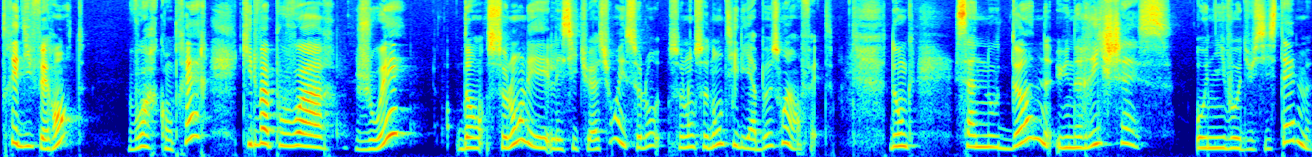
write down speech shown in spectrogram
très différentes, voire contraires, qu'il va pouvoir jouer dans, selon les, situations et selon, selon, ce dont il y a besoin en fait. Donc ça nous donne une richesse au niveau du système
